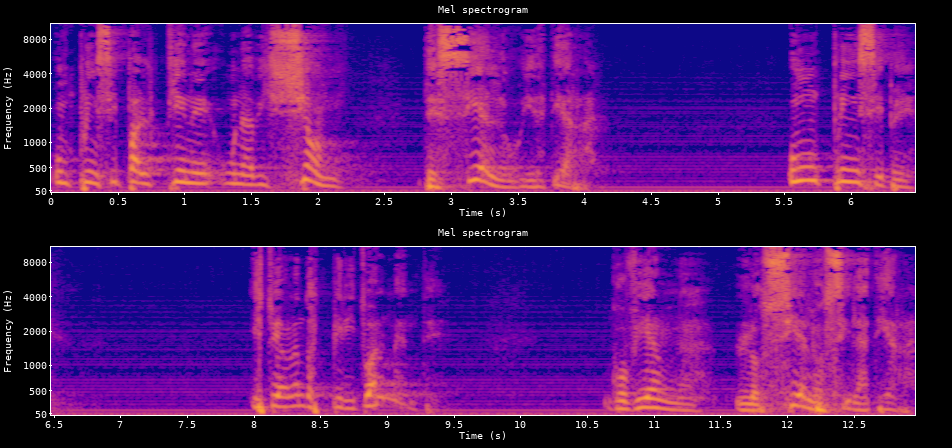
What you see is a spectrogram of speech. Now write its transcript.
Un principal tiene una visión de cielo y de tierra. Un príncipe, y estoy hablando espiritualmente, gobierna los cielos y la tierra.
